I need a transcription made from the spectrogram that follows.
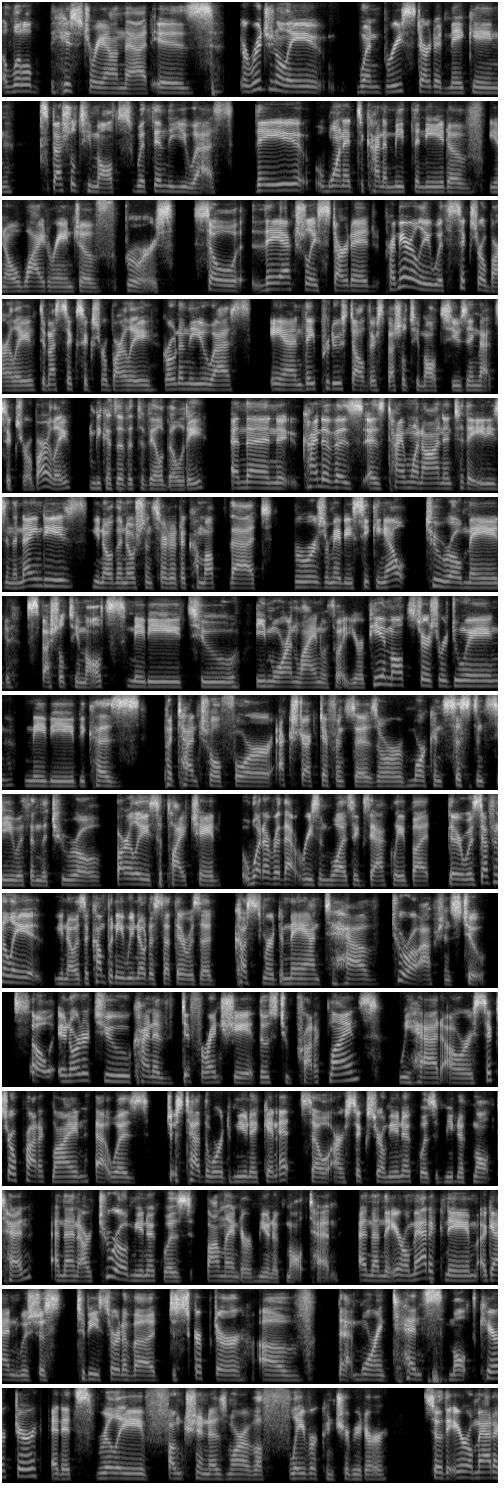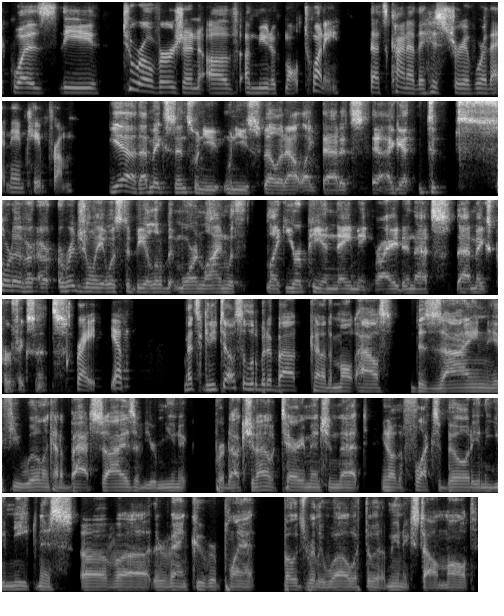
A little history on that is originally when Briess started making specialty malts within the US, they wanted to kind of meet the need of, you know, a wide range of brewers. So they actually started primarily with six row barley, domestic six row barley grown in the US, and they produced all their specialty malts using that six row barley because of its availability. And then kind of as as time went on into the 80s and the 90s, you know, the notion started to come up that brewers are maybe seeking out two row made specialty malts, maybe to be more in line with what European maltsters were doing, maybe because potential for extract differences or more consistency within the two row barley supply chain whatever that reason was exactly. But there was definitely you know as a company we noticed that there was a customer demand to have two row options too so, in order to kind of differentiate those two product lines, we had our six row product line that was just had the word Munich in it. So, our six row Munich was Munich Malt 10. And then our two row Munich was Bonlander Munich Malt 10. And then the aromatic name, again, was just to be sort of a descriptor of that more intense malt character. And it's really functioned as more of a flavor contributor. So, the aromatic was the two row version of a Munich Malt 20 that's kind of the history of where that name came from. Yeah, that makes sense when you when you spell it out like that. It's I get to, sort of originally it was to be a little bit more in line with like European naming, right? And that's that makes perfect sense. Right. Yep. Betsy, can you tell us a little bit about kind of the malt house design, if you will, and kind of batch size of your Munich production? I know Teri mentioned that you know the flexibility and the uniqueness of uh, their Vancouver plant bodes really well with the Munich style malt.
